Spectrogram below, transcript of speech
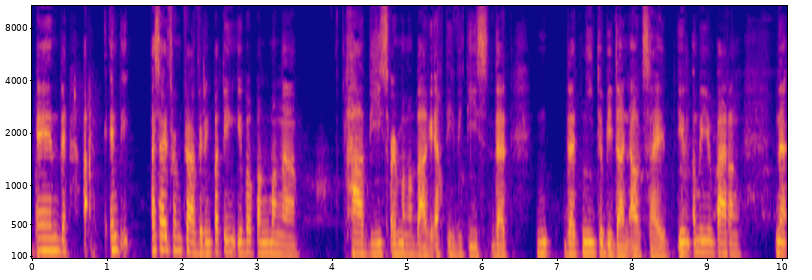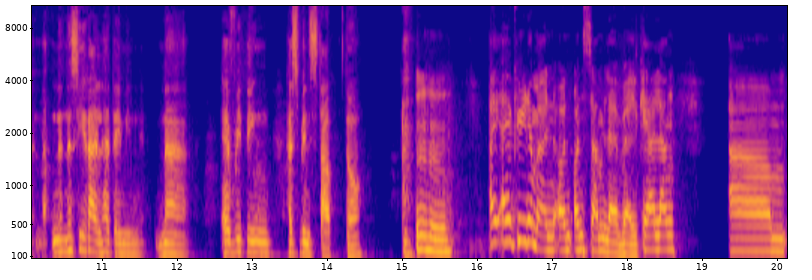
And, ah, and aside from traveling, pati yung iba pang mga hobbies or mga bagay activities that that need to be done outside. Yun, I yung parang na, na, nasira lahat. I mean, na everything has been stopped, no? Mhm. I, I agree naman on, on some level. Kaya lang, um,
